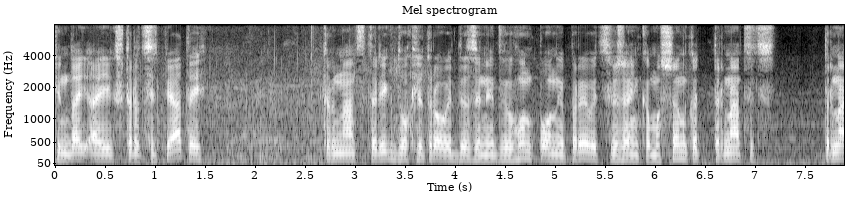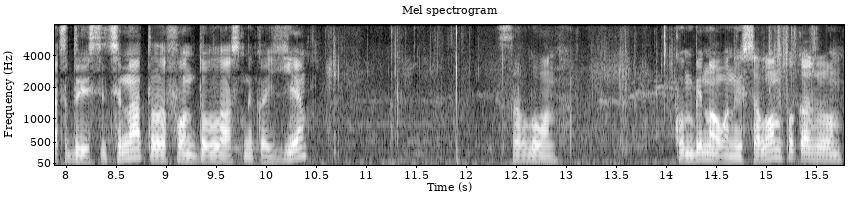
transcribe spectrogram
Hyundai AX35, 13 рік, 2-літровий дизельний двигун, повний привід, свіженька машинка, 13 13200 ціна, телефон до власника є. Салон. Комбінований салон покажу вам.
